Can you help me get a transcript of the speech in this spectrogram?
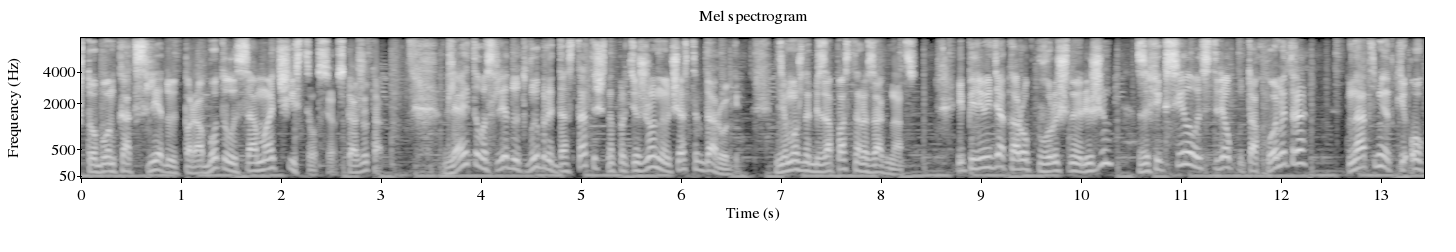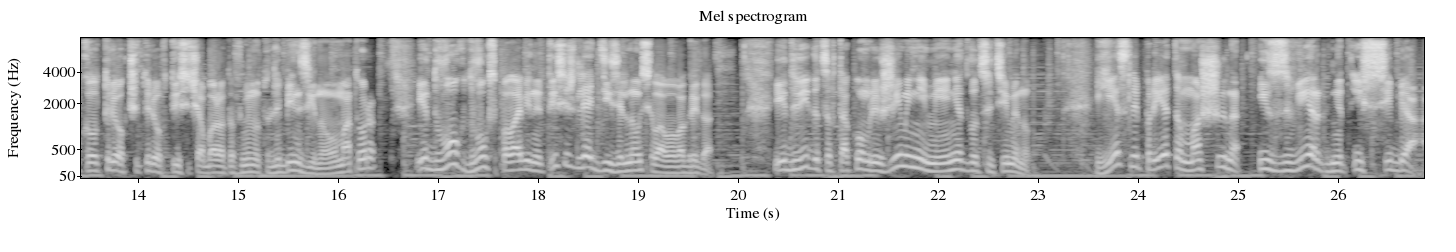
чтобы он как следует поработал и самоочистился, скажу так. Для этого следует выбрать достаточно протяженный участок дороги, где можно безопасно разогнаться. И переведя коробку в ручной режим, зафиксировать стрелку тахометра на отметке около 3-4 тысяч оборотов в минуту для бензинового мотора и 2-2,5 тысяч для дизельного силового агрегата. И двигаться в таком режиме не менее 20 минут. Если при этом машина извергнет из себя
